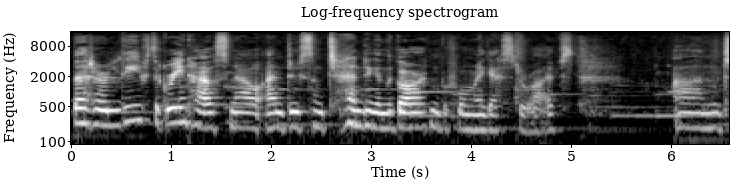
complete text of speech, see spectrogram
better leave the greenhouse now and do some tending in the garden before my guest arrives. And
